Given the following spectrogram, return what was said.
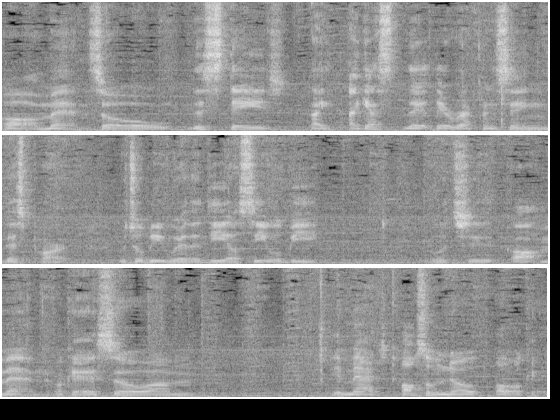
Oh man, so this stage, I guess they're, they're referencing this part, which will be where the DLC will be which is oh man okay so um it matched also no oh okay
